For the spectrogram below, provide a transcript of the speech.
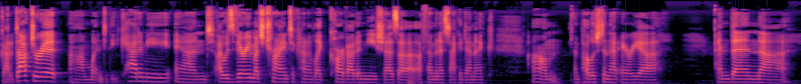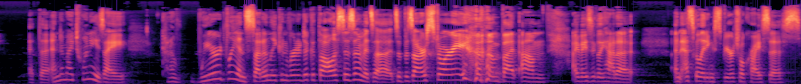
got a doctorate, um, went into the academy, and I was very much trying to kind of like carve out a niche as a, a feminist academic um, and published in that area. And then uh, at the end of my 20s, I kind of weirdly and suddenly converted to Catholicism. It's a it's a bizarre story, but um, I basically had a an escalating spiritual crisis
